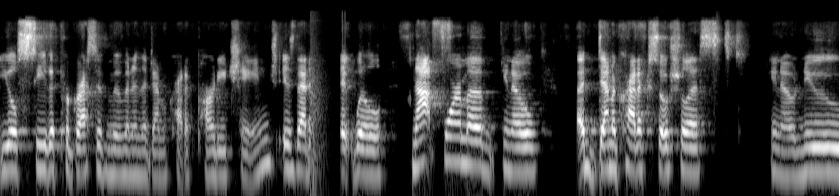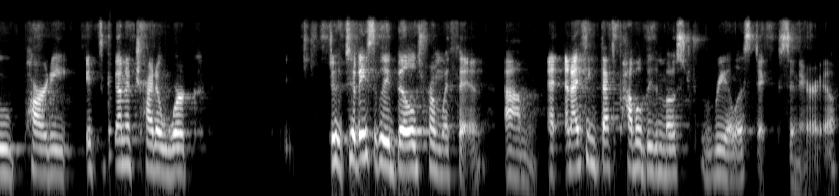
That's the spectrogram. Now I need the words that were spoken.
you'll see the progressive movement in the Democratic Party change is that it will not form a, you know, a democratic socialist, you know, new party. It's going to try to work to, to, basically build from within. Um, and, and I think that's probably the most realistic scenario.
